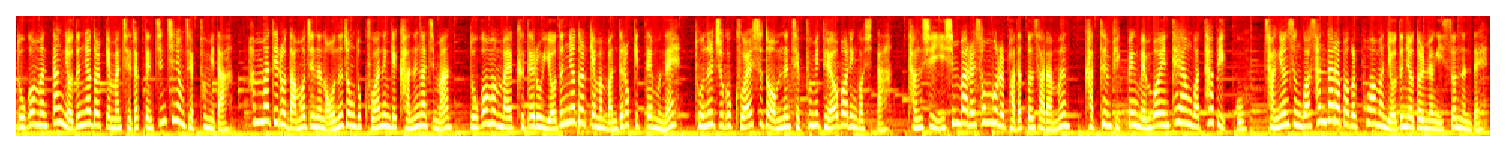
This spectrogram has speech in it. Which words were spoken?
노검은 딱 88개만 제작된 찐친형 제품이다. 한마디로 나머지는 어느 정도 구하는 게 가능하지만 노검은 말 그대로 88개만 만들었기 때문에 돈을 주고 구할 수도 없는 제품이 되어버린 것이다. 당시 이 신발을 선물을 받았던 사람은 같은 빅뱅 멤버인 태양과 탑이 있고 장현승과 산다라박을 포함한 88명이 있었는데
